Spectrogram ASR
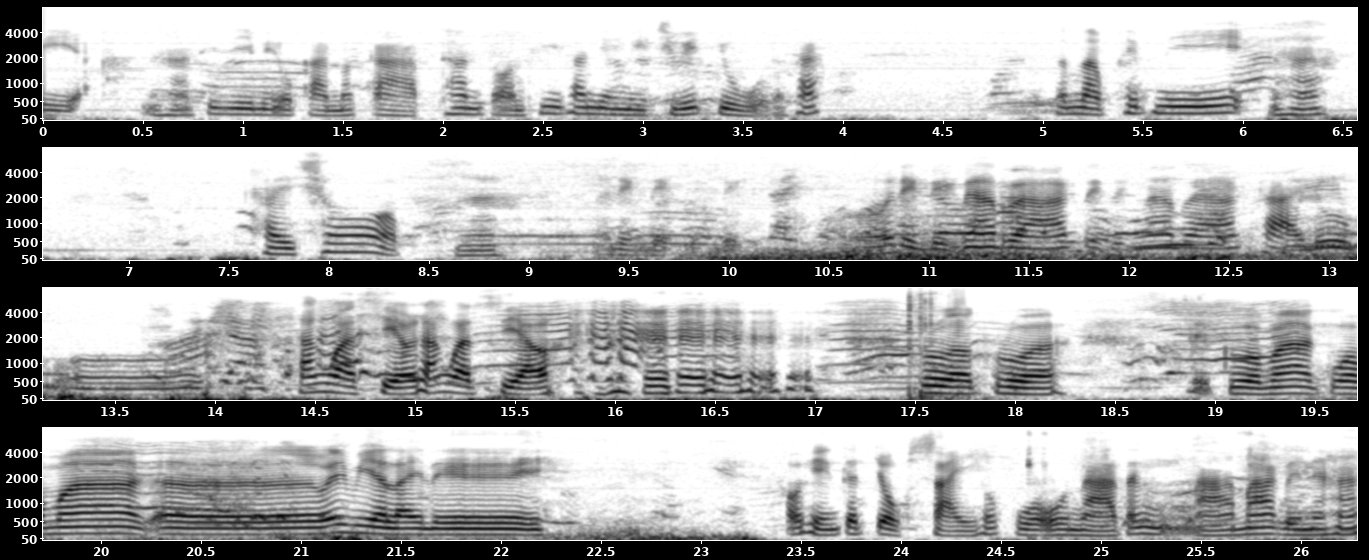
ดีนะฮะที่ได้มีโอกาสมากราบท่านตอนที่ท่านยังมีชีวิตอยู่นะคะสำหรับคลิปนี้นะคะใครชอบนะเด็กๆเด็กๆโอ้เด็กๆน่ารัก เด็กๆน่ารักถ่ายรูปโอ้ ทั้งหวัดเสียวทั้งหวัดเสียว กลัวกลัวกกลัวมากกลัวมาก เออไม่มีอะไรเลยเขาเห็นกระจกใสเขากลัวโอหนาตั้งหนามากเลยนะฮะ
